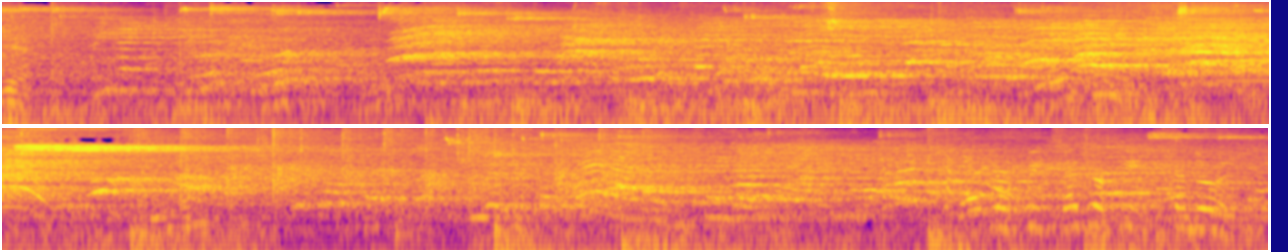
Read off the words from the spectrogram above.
Yeah. Set your feet, set your feet. You can do it.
